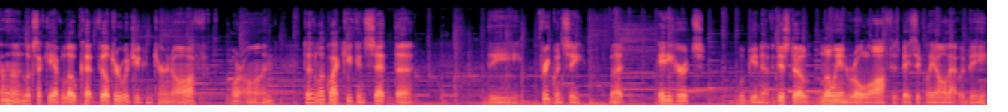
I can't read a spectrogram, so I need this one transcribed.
uh, it looks like you have a low cut filter which you can turn off or on. Doesn't look like you can set the the frequency, but 80 hertz would be enough. Just a low end roll off is basically all that would be.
